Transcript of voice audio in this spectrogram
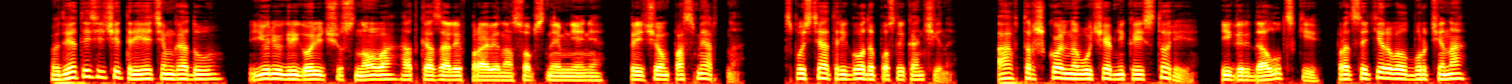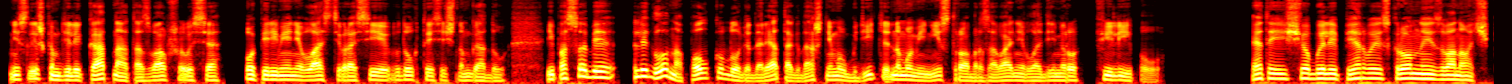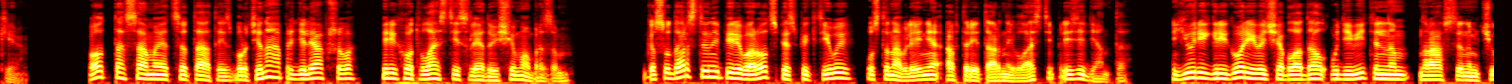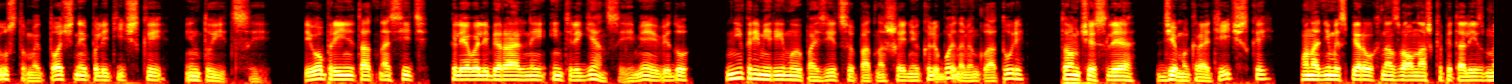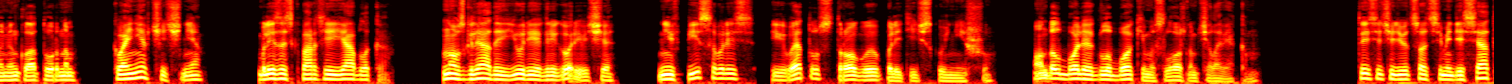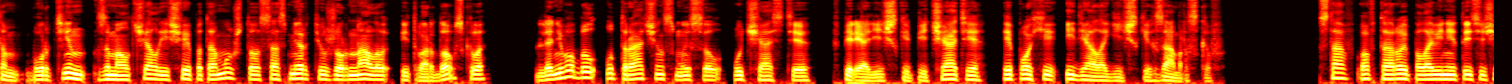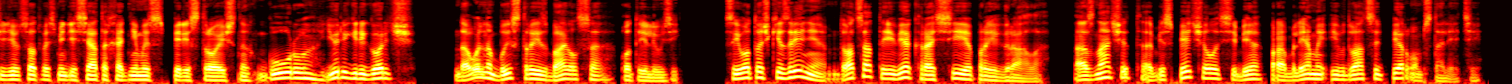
В 2003 году Юрию Григорьевичу снова отказали в праве на собственное мнение, причем посмертно, спустя три года после кончины. Автор школьного учебника истории Игорь Далуцкий процитировал Буртина, не слишком деликатно отозвавшегося о перемене власти в России в 2000 году, и пособие легло на полку благодаря тогдашнему бдительному министру образования Владимиру Филиппову. Это еще были первые скромные звоночки. Вот та самая цитата из Буртина, определявшего переход власти следующим образом. Государственный переворот с перспективой установления авторитарной власти президента. Юрий Григорьевич обладал удивительным нравственным чувством и точной политической интуицией. Его принято относить к леволиберальной интеллигенции, имея в виду непримиримую позицию по отношению к любой номенклатуре, в том числе демократической, он одним из первых назвал наш капитализм номенклатурным, к войне в Чечне, близость к партии «Яблоко». Но взгляды Юрия Григорьевича не вписывались и в эту строгую политическую нишу. Он был более глубоким и сложным человеком. В 1970-м Буртин замолчал еще и потому, что со смертью журнала и Твардовского для него был утрачен смысл участия в периодической печати эпохи идеологических заморозков. Став во второй половине 1980-х одним из перестроечных гуру, Юрий Григорьевич довольно быстро избавился от иллюзий. С его точки зрения, 20 век Россия проиграла, а значит, обеспечила себе проблемы и в 21 столетии.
